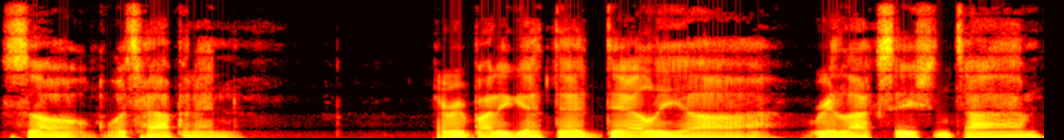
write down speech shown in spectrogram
So, what's happening? Everybody get their daily uh, relaxation time,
